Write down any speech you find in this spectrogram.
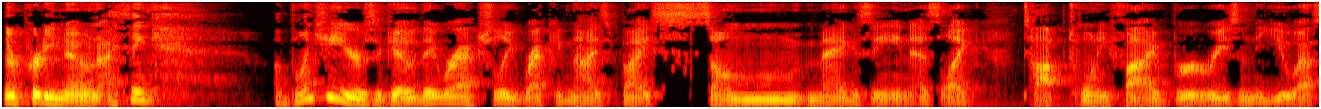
They're pretty known. I think a bunch of years ago they were actually recognized by some magazine as like top 25 breweries in the US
